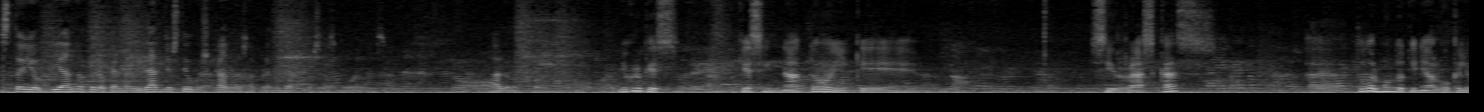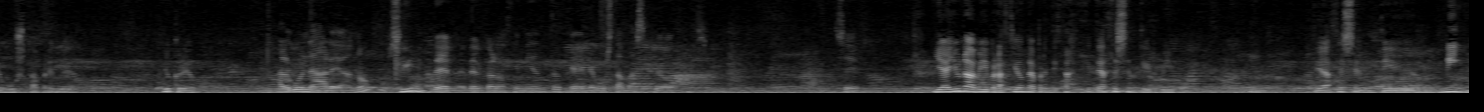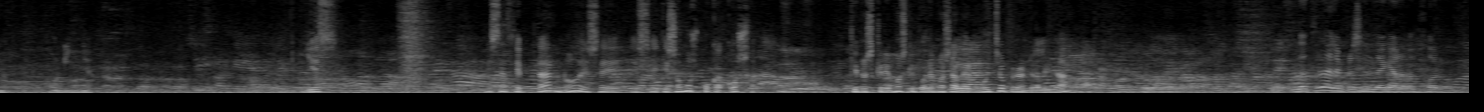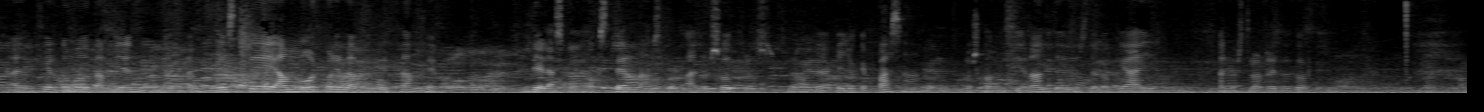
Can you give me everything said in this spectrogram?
Estoy obviando que lo que en realidad yo estoy buscando es aprender cosas nuevas. A lo mejor. Yo creo que es, que es innato y que si rascas, eh, todo el mundo tiene algo que le gusta aprender. Yo creo. Algún área, ¿no? Sí. Del, del conocimiento que le gusta más que otras. Sí. Y hay una vibración de aprendizaje que te hace sentir vivo, te hace sentir niño o niña. Y es, es aceptar, ¿no? Ese, ese que somos poca cosa, que nos creemos que podemos saber mucho, pero en realidad ¿No te da la impresión de que a lo mejor, en cierto modo también, este amor por el aprendizaje de las cosas externas a nosotros, ¿no? de aquello que pasa, de los condicionantes, de lo que hay a nuestro alrededor,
